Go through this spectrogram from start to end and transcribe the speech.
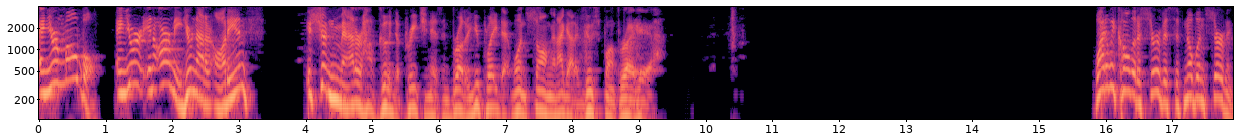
And you're mobile. And you're an army. You're not an audience. It shouldn't matter how good the preaching is. And brother, you played that one song and I got a goosebump right here. Why do we call it a service if no one's serving?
